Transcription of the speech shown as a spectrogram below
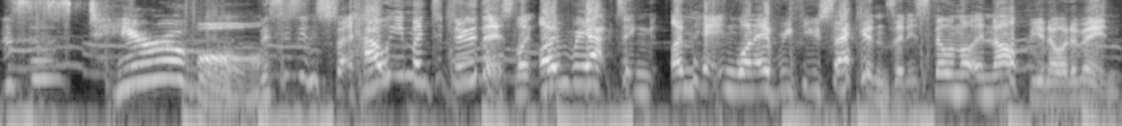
This is terrible. This is insane. How are you meant to do this? Like, I'm reacting, I'm hitting one every few seconds, and it's still not enough. You know what I mean?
